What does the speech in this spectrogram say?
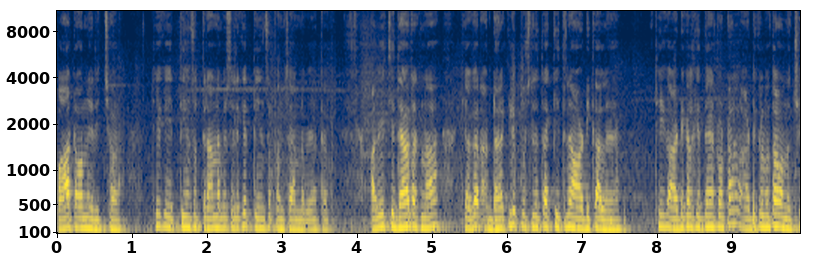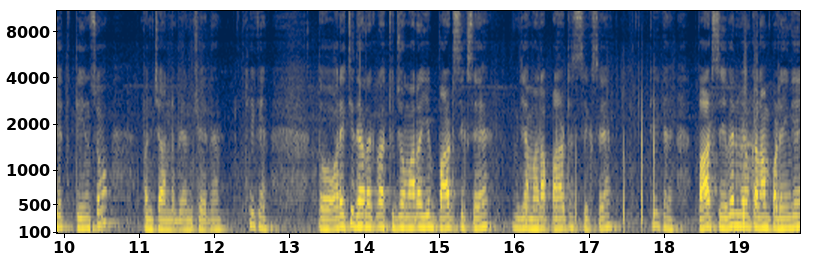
पाठ और निरीक्षण। ठीक है तीन सौ तिरानबे से लेकर तीन सौ पंचानबे तक। अब एक चीज़ ध्यान रखना कि अगर डायरेक्टली पूछ लेता है कितने आर्टिकल हैं, ठीक है आर्टिकल कितने हैं टोटल आर्टिकल मतलब अनुच्छेद तीन सौ पंचानबे अनुच्छेद है। ठीक है तो और एक चीज़ ध्यान रखना कि जो हमारा ये पार्ट सिक्स है, ये हमारा पार्ट सिक्स है, ठीक है? पार्ट सेवन में कल हम पढ़ेंगे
